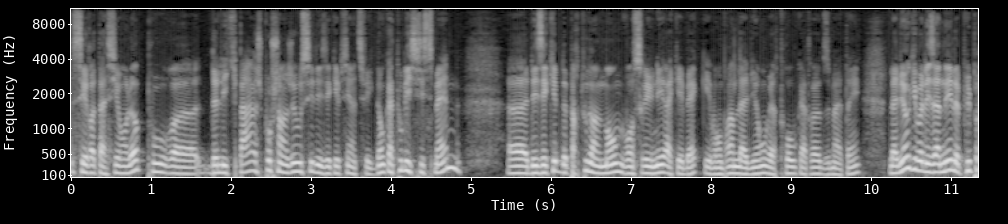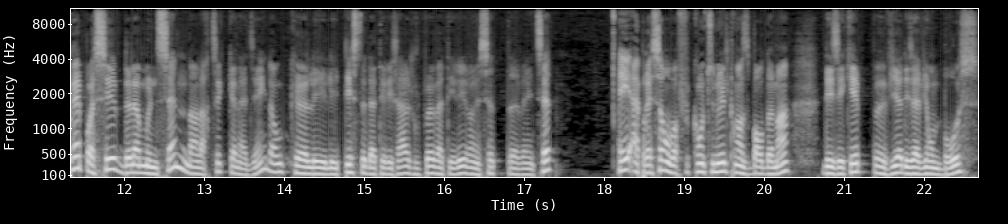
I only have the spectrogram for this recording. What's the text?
ces rotations-là pour de l'équipage pour changer aussi les équipes scientifiques. Donc à tous les six semaines, euh, des équipes de partout dans le monde vont se réunir à Québec et vont prendre l'avion vers 3 ou 4 heures du matin. L'avion qui va les amener le plus près possible de la Munsen dans l'Arctique canadien. Donc, euh, les, pistes d'atterrissage où peuvent atterrir un 727. Et après ça, on va continuer le transbordement des équipes euh, via des avions de brousse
